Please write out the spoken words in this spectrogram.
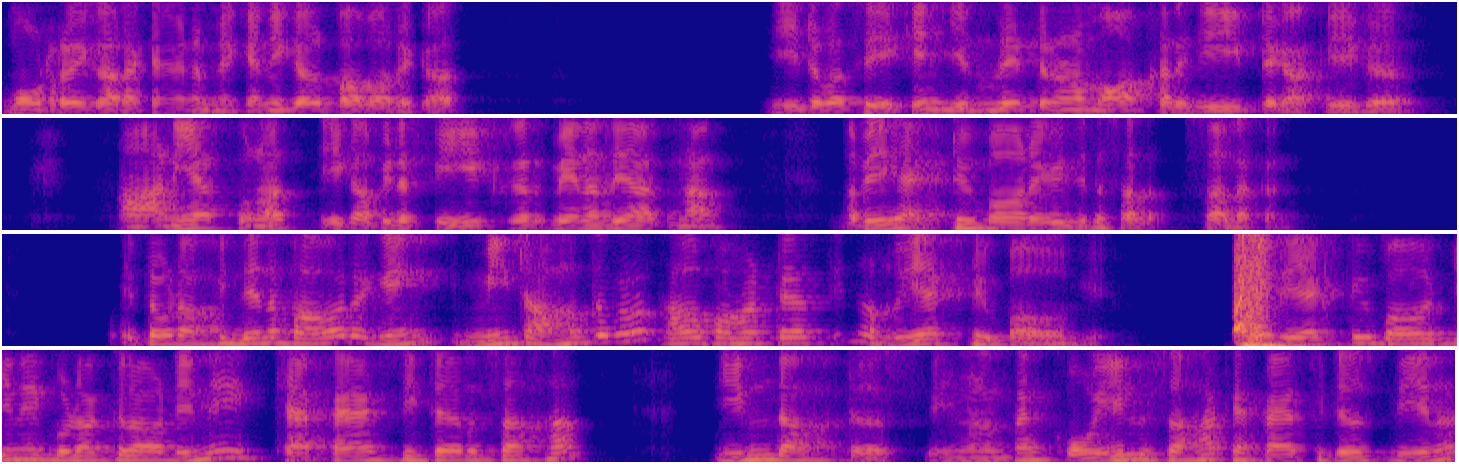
මෝටර එක අරගෙන මෙකැනිකල් පවර් එකත් ඊට පස්සේ එකෙන් ජෙනරේට් වෙන මොකක් හරි හීට් එකක් ඒක හානියක් වුණත් ඒක අපිට ෆීල් වෙන දෙයක් නම් අපි ඒක ඇක්ටිව් පවර් එක විදිහට සලකනවා. එතකොට අපි දෙන පවර් එකෙන් මීට අමතරව තව පහක් ටිකක් තියෙනවා රියැක්ටිව් පවර් කිය. මේ රියැක්ටිව් පවර් කියන එක ගොඩක් වෙලාවට එන්නේ කැපැසිටර් සහ ඉන්ඩක්ටර්ස් එහෙම නැත්නම් කොයිල් සහ කැපැසිටර්ස් තියෙන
